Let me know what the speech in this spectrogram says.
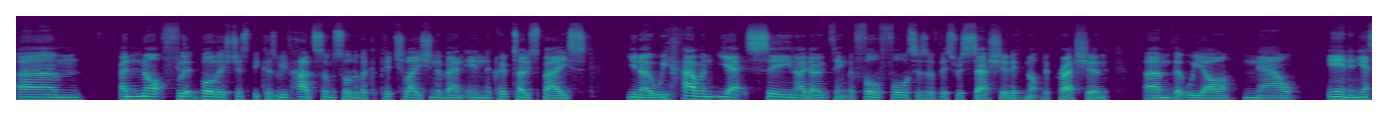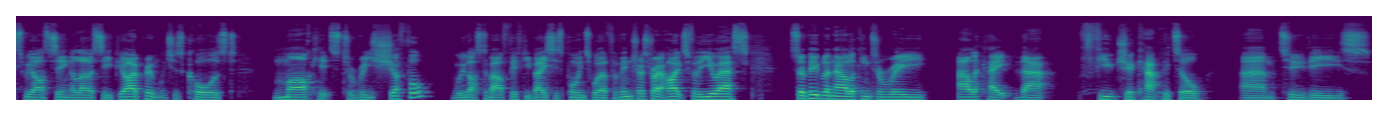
Um, and not flip bullish just because we've had some sort of a capitulation event in the crypto space. You know, we haven't yet seen, I don't think, the full forces of this recession, if not depression, um, that we are now in. And yes, we are seeing a lower CPI print, which has caused markets to reshuffle. We lost about 50 basis points worth of interest rate hikes for the US. So people are now looking to reallocate that future capital um, to these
